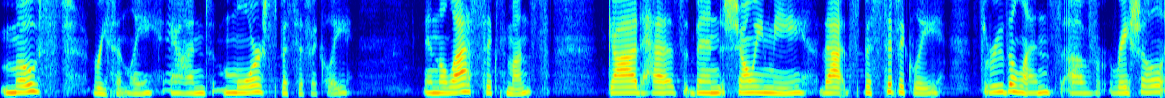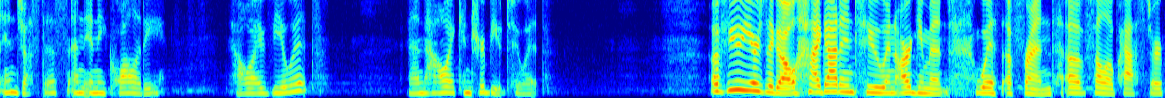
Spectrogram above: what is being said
Most recently, and more specifically, in the last six months, God has been showing me that specifically through the lens of racial injustice and inequality, how I view it and how I contribute to it. A few years ago, I got into an argument with a friend, a fellow pastor.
